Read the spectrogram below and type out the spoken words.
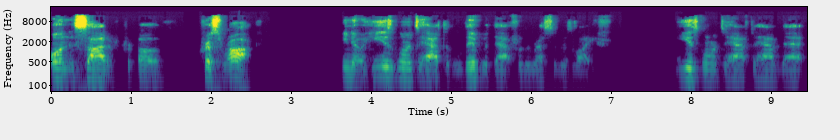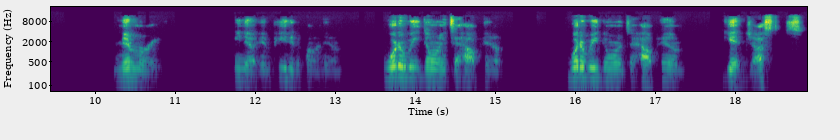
On the side of, of Chris Rock, you know, he is going to have to live with that for the rest of his life. He is going to have to have that memory, you know, impeded upon him. What are we doing to help him? What are we doing to help him get justice?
